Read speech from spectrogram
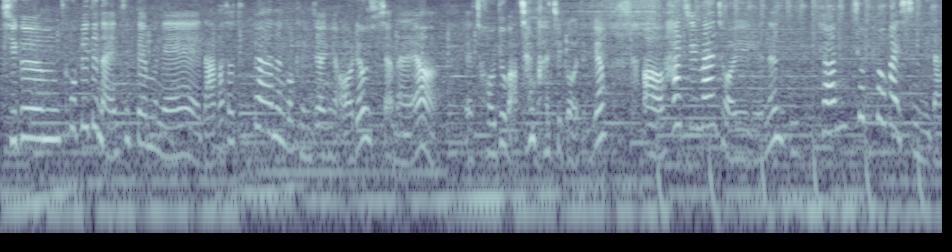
지금 코비드-19 때문에 나가서 투표하는 거 굉장히 어려우시잖아요. 네, 저도 마찬가지거든요. 어, 하지만 저희에게는 우편 투표가 있습니다.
